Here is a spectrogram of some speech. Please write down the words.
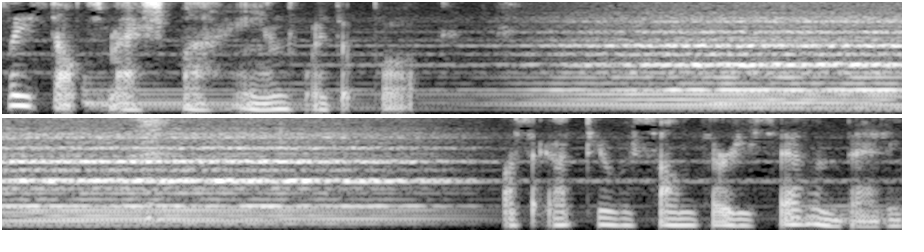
please don't smash my hand with a book. What's it got to do with Psalm 37, Betty?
